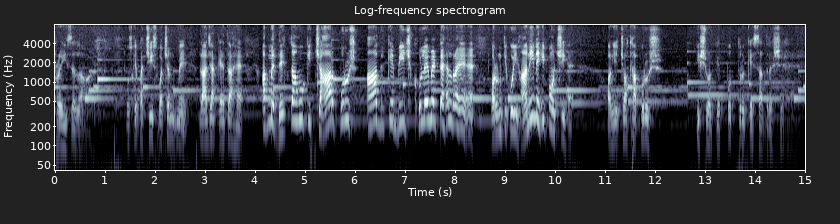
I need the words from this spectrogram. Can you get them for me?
प्रेज लॉर्ड उसके 25 वचन में राजा कहता है, अब मैं देखता हूँ कि चार पुरुष आग के बीच खुले में टहल रहे हैं और उनकी कोई हानि नहीं पहुँची है। और ये चौथा पुरुष ईश्वर के पुत्र के सदृश है।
